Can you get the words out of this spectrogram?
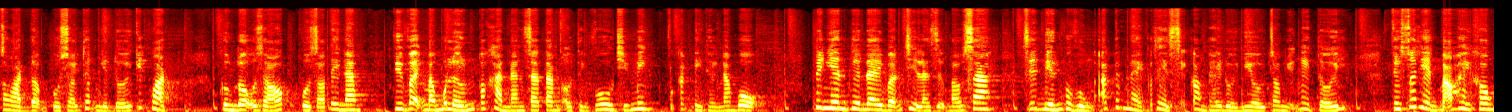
do hoạt động của xoáy thuận nhiệt đới kích hoạt, cường độ gió của gió Tây Nam. Vì vậy mà mưa lớn có khả năng gia tăng ở thành phố Hồ Chí Minh và các tỉnh thành Nam Bộ. Tuy nhiên, tuyên đây vẫn chỉ là dự báo xa, diễn biến của vùng áp thấp này có thể sẽ còn thay đổi nhiều trong những ngày tới. Việc xuất hiện bão hay không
